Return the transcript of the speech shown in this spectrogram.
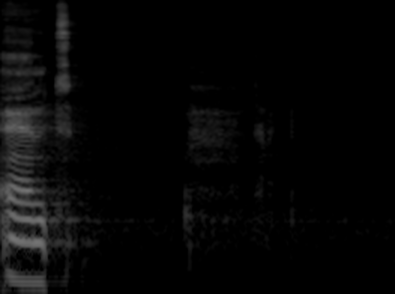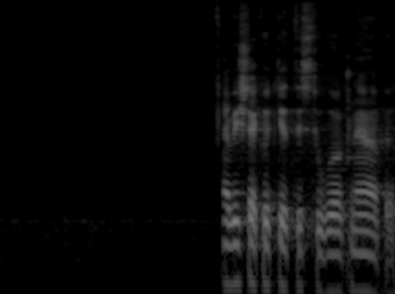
And I wish I could get this to work now, but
